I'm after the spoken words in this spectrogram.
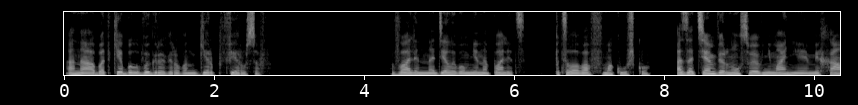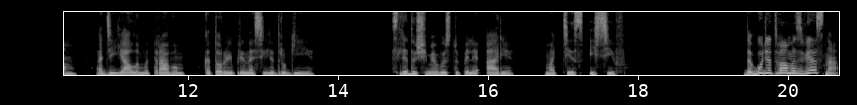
а на ободке был выгравирован герб ферусов. Вален надел его мне на палец, поцеловав в макушку, а затем вернул свое внимание мехам, одеялам и травам, которые приносили другие. Следующими выступили Ари, Матис и Сиф. Да будет вам известно,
